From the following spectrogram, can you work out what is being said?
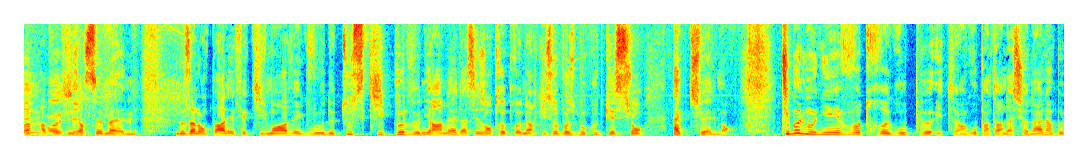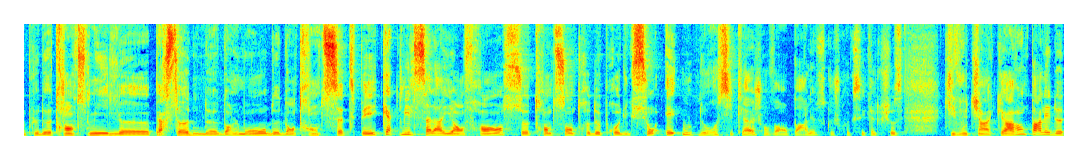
hein, après plusieurs semaines. Nous allons parler effectivement avec vous de tout ce qui peut venir en aide à ces entrepreneurs qui se posent beaucoup de questions actuellement. Thibault Lemonnier, votre groupe est un groupe international, un peu plus de 30 000 euh, personnes dans le monde, dans 37 pays, 4 000 salariés en France, 30 centres de production et ou de recyclage. On va en parler parce que je crois que c'est quelque chose qui vous tient avant de parler de,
